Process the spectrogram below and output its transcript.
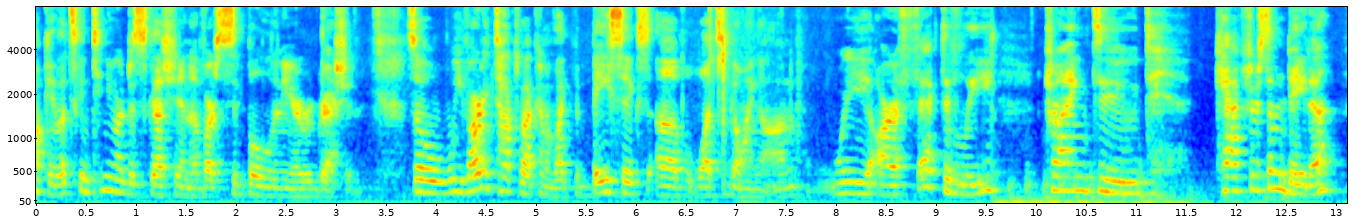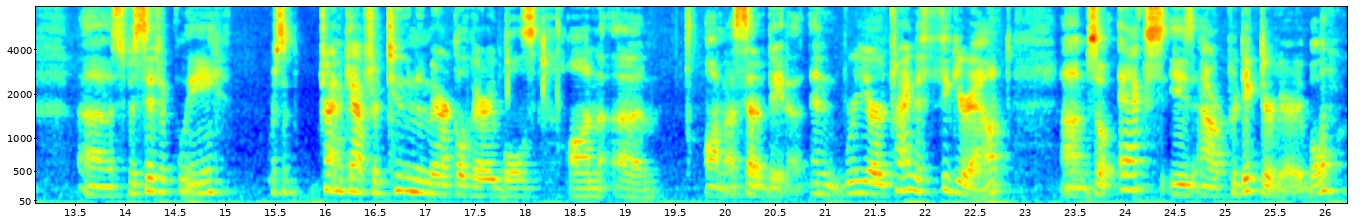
Okay, let's continue our discussion of our simple linear regression. So we've already talked about kind of like the basics of what's going on. We are effectively trying to capture some data. Uh, specifically, we're trying to capture two numerical variables on, um, on a set of data. And we are trying to figure out, um, so x is our predictor variable,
